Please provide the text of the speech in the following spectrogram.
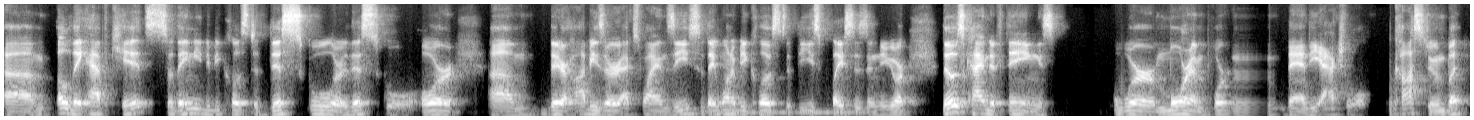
Um, oh, they have kids, so they need to be close to this school or this school, or um, their hobbies are X, Y, and Z, so they want to be close to these places in New York. Those kind of things were more important than the actual costume. But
